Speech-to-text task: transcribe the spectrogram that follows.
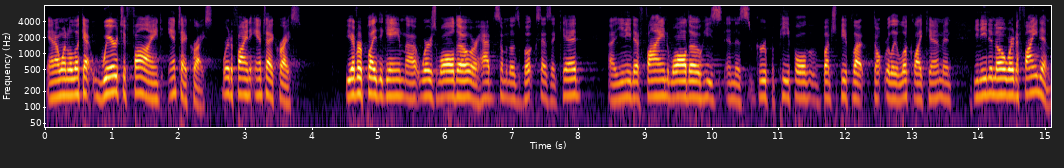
And I want to look at where to find Antichrist. Where to find Antichrist. If you ever played the game uh, Where's Waldo or had some of those books as a kid, uh, you need to find Waldo. He's in this group of people, a bunch of people that don't really look like him, and you need to know where to find him.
